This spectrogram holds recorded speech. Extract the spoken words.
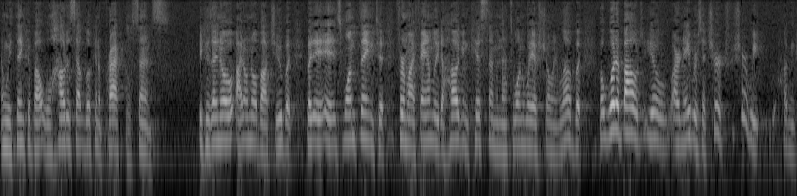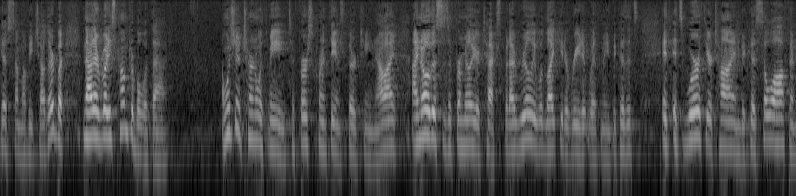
And we think about, well, how does that look in a practical sense? Because I know, I don't know about you, but, but it's one thing to, for my family to hug and kiss them, and that's one way of showing love. But, but what about, you know, our neighbors at church? Sure, we hug and kiss some of each other, but not everybody's comfortable with that. I want you to turn with me to 1 Corinthians 13. Now, I, I know this is a familiar text, but I really would like you to read it with me because it's, it, it's worth your time because so often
